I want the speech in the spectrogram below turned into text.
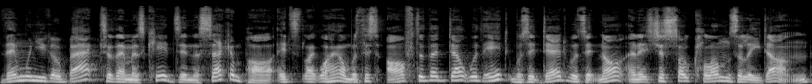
then when you go back to them as kids in the second part it's like well hang on was this after they dealt with it? Was it dead? Was it not? And it's just so clumsily done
